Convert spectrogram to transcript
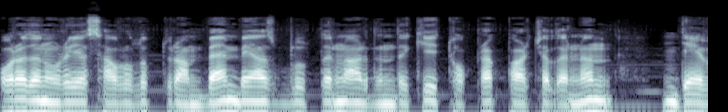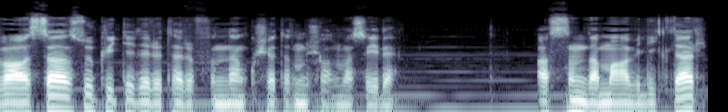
oradan oraya savrulup duran bembeyaz bulutların ardındaki toprak parçalarının devasa su kütleleri tarafından kuşatılmış olmasıydı. Aslında mavilikler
